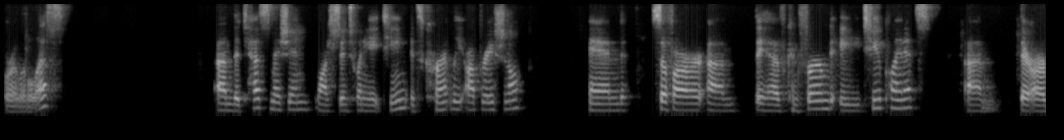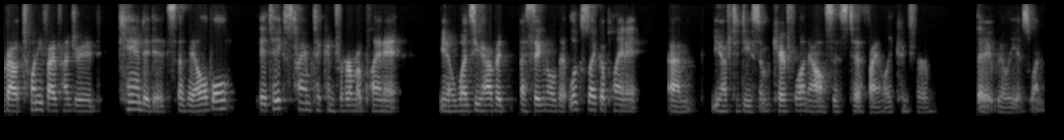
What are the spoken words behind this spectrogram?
or a little less. Um, the TESS mission launched in 2018. It's currently operational. And so far, um, they have confirmed 82 planets. Um, there are about 2,500 candidates available. It takes time to confirm a planet. You know, once you have a, a signal that looks like a planet, um, you have to do some careful analysis to finally confirm that it really is one.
